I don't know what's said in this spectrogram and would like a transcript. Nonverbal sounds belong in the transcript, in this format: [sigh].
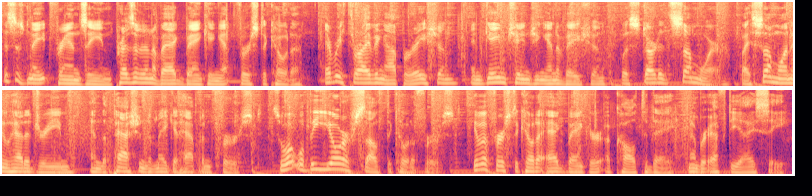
This is Nate Franzine, President of Ag Banking at First Dakota. Every thriving operation and game changing innovation was started somewhere by someone who had a dream and the passion to make it happen first. So, what will be your South Dakota first? Give a First Dakota Ag Banker a call today. Number FDIC.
